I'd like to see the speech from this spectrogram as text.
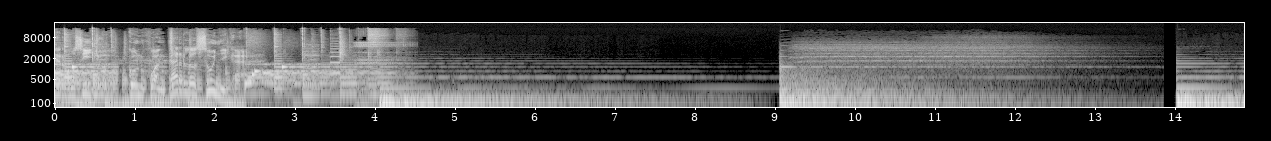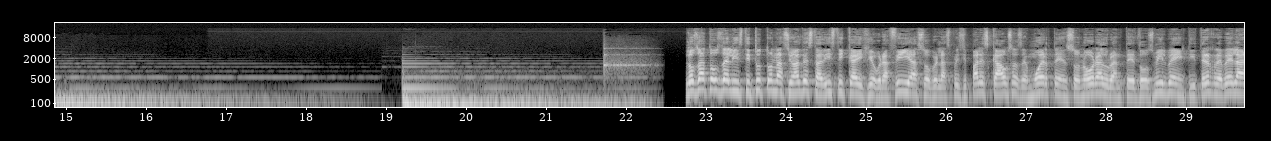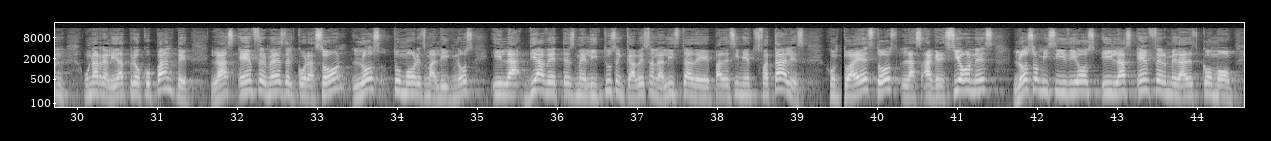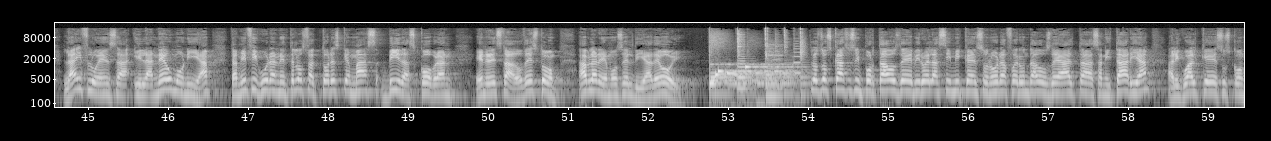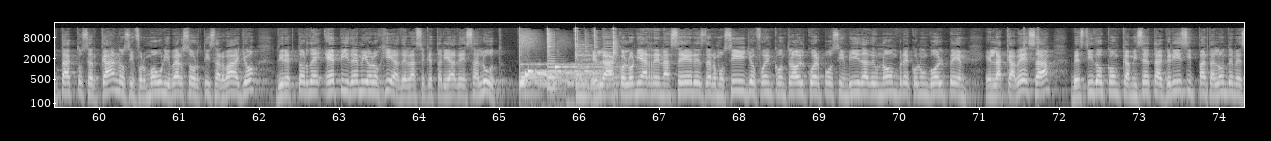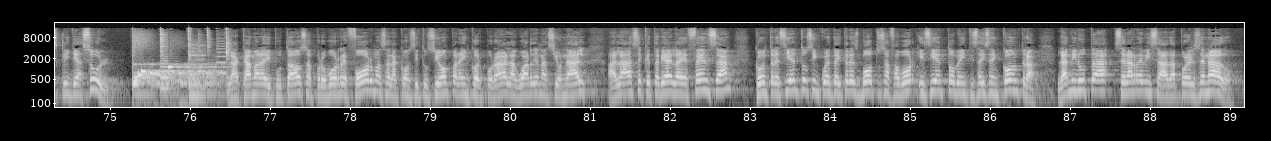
Hermosillo con Juan Carlos Zúñiga. Los datos del Instituto Nacional de Estadística y Geografía sobre las principales causas de muerte en Sonora durante 2023 revelan una realidad preocupante. Las enfermedades del corazón, los tumores malignos y la diabetes mellitus encabezan la lista de padecimientos fatales. Junto a estos, las agresiones, los homicidios y las enfermedades como la influenza y la neumonía también figuran entre los factores que más vidas cobran en el estado. De esto hablaremos el día de hoy. Los dos casos importados de viruela símica en Sonora fueron dados de alta sanitaria, al igual que sus contactos cercanos, informó Universo Ortiz Arballo, director de epidemiología de la Secretaría de Salud. En la colonia Renaceres de Hermosillo fue encontrado el cuerpo sin vida de un hombre con un golpe en la cabeza, vestido con camiseta gris y pantalón de mezclilla azul. La Cámara de Diputados aprobó reformas a la Constitución para incorporar a la Guardia Nacional a la Secretaría de la Defensa con 353 votos a favor y 126 en contra. La minuta será revisada por el Senado.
